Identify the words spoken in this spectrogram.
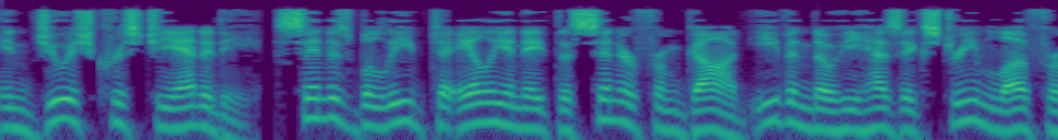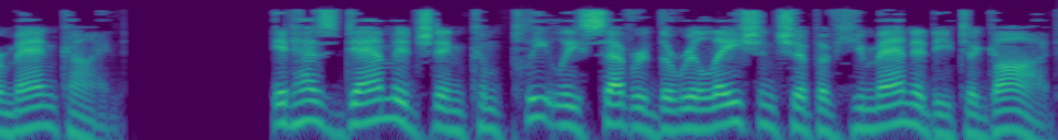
In Jewish Christianity, sin is believed to alienate the sinner from God even though he has extreme love for mankind. It has damaged and completely severed the relationship of humanity to God.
